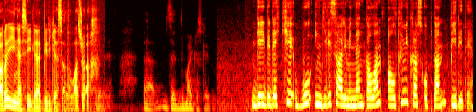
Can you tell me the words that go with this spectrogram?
arı iynəsi ilə birgə satılacaq. Qeyd edək ki, bu ingilis alimindən qalan 6 mikroskopdan biridir.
